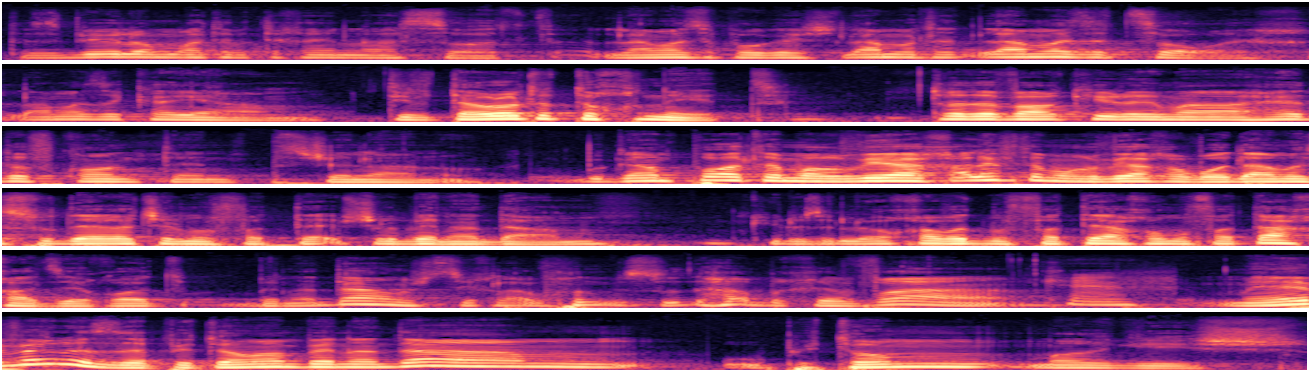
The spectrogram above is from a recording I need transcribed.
תסביר לו מה אתה מתכנן לעשות, למה זה פוגש, למה, למה זה צורך, למה זה קיים, תבטלו את התוכנית. אותו דבר כאילו עם ה-Head of Content שלנו. וגם פה אתה מרוויח, א', אתה מרוויח עבודה מסודרת של, מפת... של בן אדם, כאילו זה לא יכול להיות מפתח או מפתחת, זה יכול להיות בן אדם שצריך לעבוד מסודר בחברה. כן. מעבר לזה, פתאום הבן אדם, הוא פתאום מרגיש,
